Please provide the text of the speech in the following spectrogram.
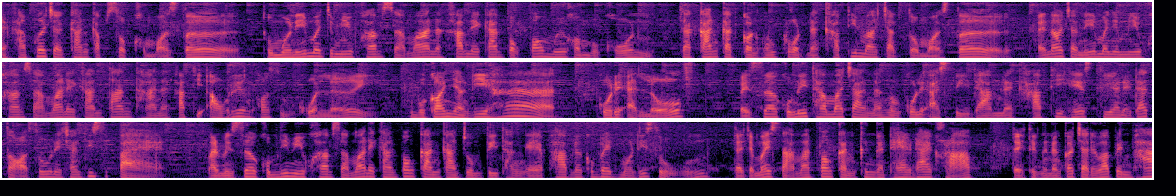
นะครับเพื่อจัดการกับศพของ monster ถุงมือนี้มันจะมีความสามารถนะครับในการปกป้องมือของบุคคล จากการกัดกร่อนของกรดนะครับที่มาจากตัว monster และนอกจากนี้มันยังมีความสามารถในการต้านทานนะครับที่เอาเรื่องพอสมควรเลย อุปกรณ์อย่างที่5 g o r e a t Love เป็นเสื้อคลุมที่ทำมาจากหนังของโกลิอัสสีดำนะครับที่เฮสเทียได้ต่อสู้ในชั้นที่ 18 มันเป็นเสื้อคลุมที่มีความสามารถในการป้องกันการโจมตีทางกายภาพและก็เวทมนต์ที่สูง แต่จะไม่สามารถป้องกันขึ้นกระแทกได้ครับ แต่ถึงกระนั้นก็จะได้ว่าเป็นผ้า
